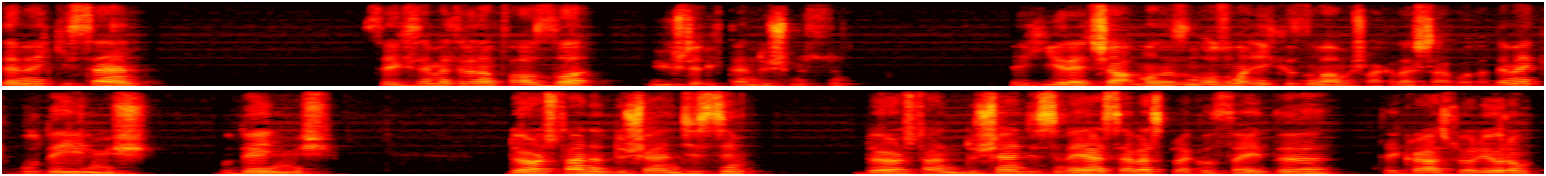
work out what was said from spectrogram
Demek ki sen 80 metreden fazla yükseklikten düşmüşsün. Peki yere çarpma hızın o zaman ilk hızın varmış arkadaşlar burada. Demek ki bu değilmiş. Bu değilmiş. 4 tane düşen cisim 4 tane düşen cisim eğer serbest bırakılsaydı tekrar söylüyorum.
